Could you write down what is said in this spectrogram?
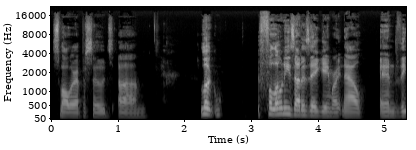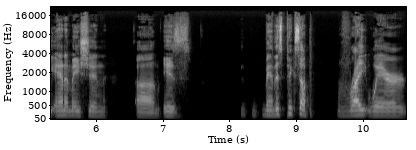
smaller episodes. Um, look, Filoni's at his A game right now, and the animation um, is man. This picks up right where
